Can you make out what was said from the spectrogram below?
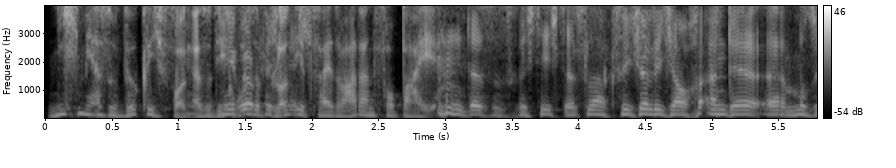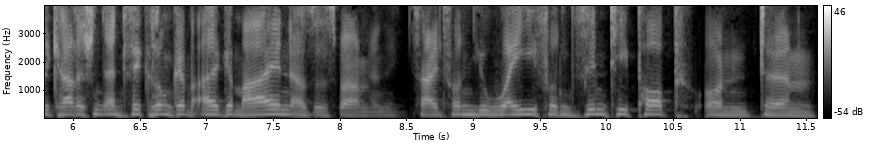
nicht mehr so wirklich folgen. Also die Nee, große Blondie-Zeit war dann vorbei. Das ist richtig. Das lag sicherlich auch an der äh, musikalischen Entwicklung im Allgemeinen. Also es war die Zeit von New Wave und Synthie-Pop und ähm,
